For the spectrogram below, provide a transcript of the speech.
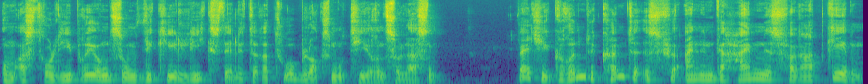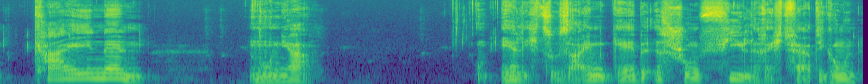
um Astrolibrium zum Wikileaks der Literaturblogs mutieren zu lassen? Welche Gründe könnte es für einen Geheimnisverrat geben? Keinen. Nun ja. Um ehrlich zu sein, gäbe es schon viele Rechtfertigungen,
